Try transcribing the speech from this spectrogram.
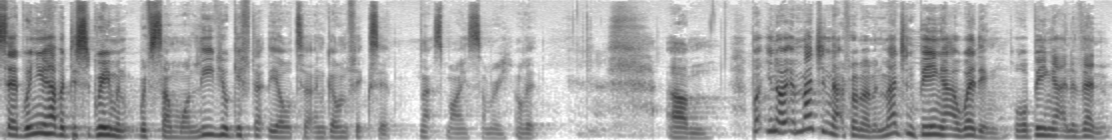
said, when you have a disagreement with someone, leave your gift at the altar and go and fix it. That's my summary of it. Um, but, you know, imagine that for a moment. Imagine being at a wedding or being at an event,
